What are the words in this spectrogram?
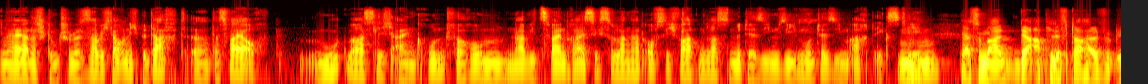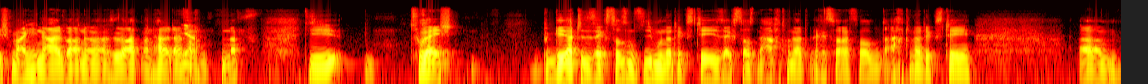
Naja, das stimmt schon. Das habe ich da auch nicht bedacht. Äh, das war ja auch mutmaßlich ein Grund, warum Navi 32 so lange hat auf sich warten lassen mit der 7.7 und der 7.8 XT. Mhm. Ja, zumal der Uplift da halt wirklich marginal war. Ne? Also da hat man halt einfach ja. die zu Recht begehrte 6700 XT, 6800, 6800 XT ähm,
